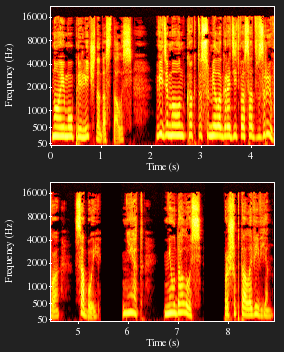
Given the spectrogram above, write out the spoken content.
«Но ему прилично досталось. Видимо, он как-то сумел оградить вас от взрыва собой». «Нет, не удалось», — прошептала Вивьен.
